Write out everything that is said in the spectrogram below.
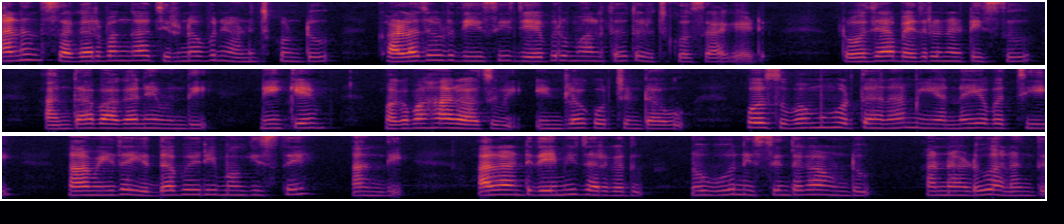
అనంత్ సగర్భంగా చిరునవ్వుని అణుచుకుంటూ కళ్ళజోడు తీసి జేబురుమాలతో తుడుచుకోసాగాడు. రోజా బెదురు నటిస్తూ అంతా బాగానే ఉంది. నీకేం? మగమహారాజువి ఇంట్లో కూర్చుంటావు. ఓ శుభముహూర్తాన మీ అన్నయ్య వచ్చి నా మీద యుద్ధభైరి మోగిస్తే? అంది. అలాంటిదేమీ జరగదు. నువ్వు నిశ్చింతగా ఉండు అన్నాడు అనంత్.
